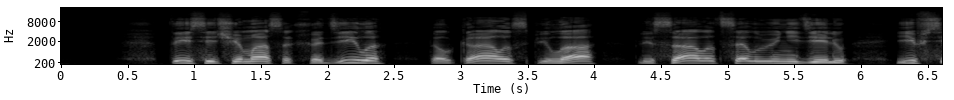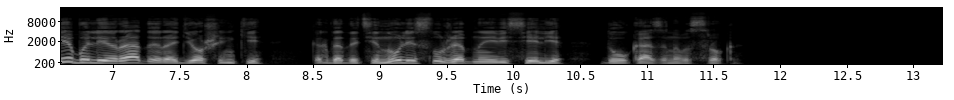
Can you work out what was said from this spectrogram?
Тысяча масок ходила, толкала, спила, плясала целую неделю, и все были рады радешеньки, когда дотянули служебное веселье до указанного срока.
